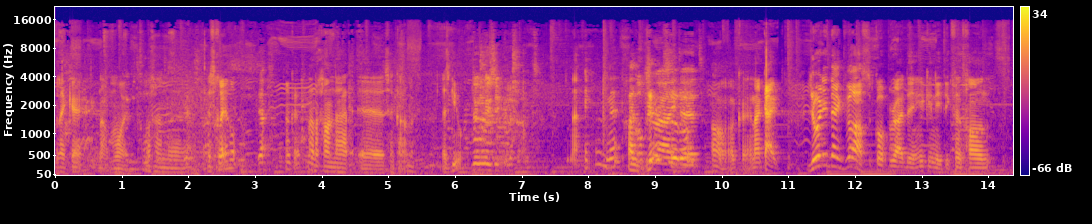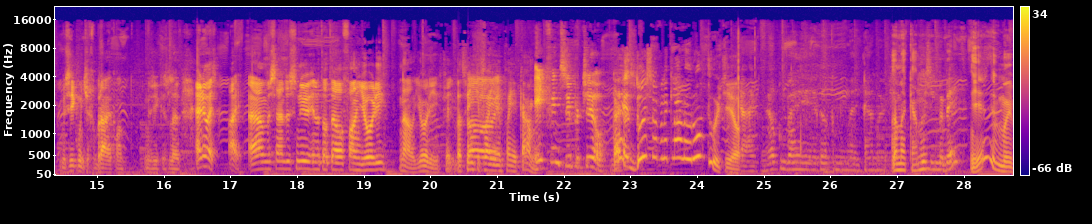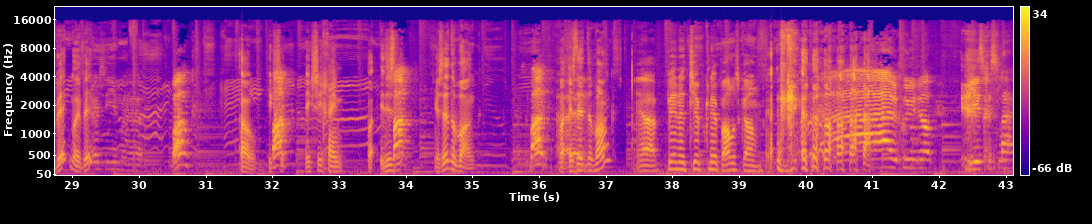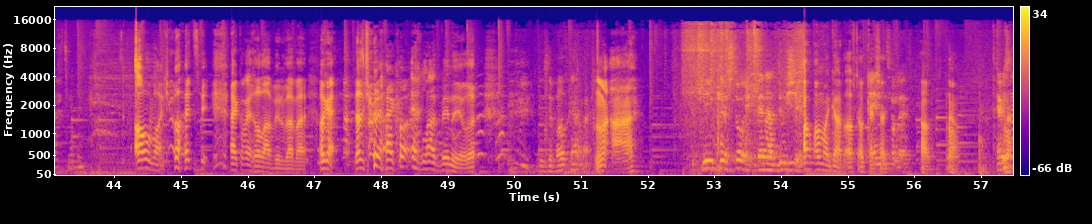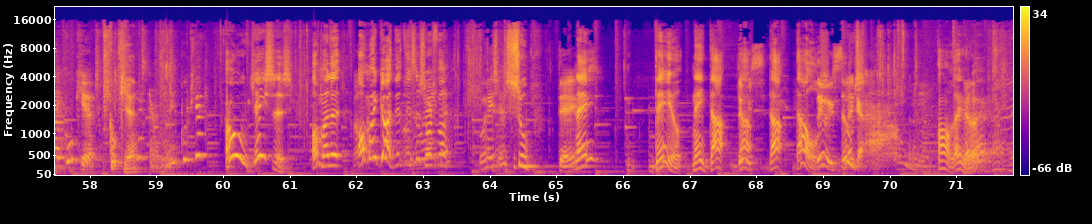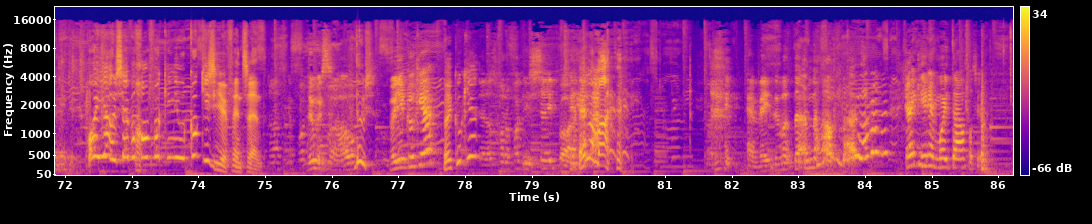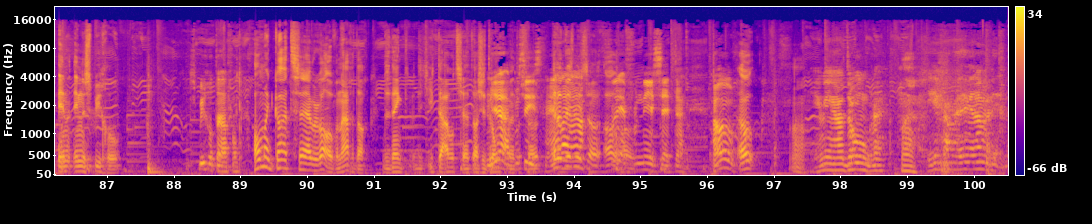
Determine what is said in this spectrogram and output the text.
Lekker. Nou, mooi. We gaan... eh, is het geregeld? Ja. Oké, nou dan gaan we naar eh, zijn kamer. Let's go. Doe muziek elegant. Nou, ik wil net gaan Copyrighted. Oh, oké. Nou kijk, Jordi denkt wel als de copyright ding, ik niet. Ik vind gewoon, muziek moet je gebruiken, want muziek is leuk. Anyways, hi. Ehm, we zijn dus nu in het hotel van Jordi. Nou, Jordi, wat vind je van je, van je kamer? Ik vind het super chill. Kan je, doe eens even een kleine rondtoertje, joh. Kijk, welkom bij, welkom in mijn kamer. Naar mijn kamer? zie je mijn bed? Ja, mooi bed, mooi bed. Daar zie je mijn bank. Oh, ik, zie, Bank. ik zie geen... Wat, is, dit, Bank. is dit de bank? Bank. Maar is dit de bank? Ja, pinnen, chip knippen, alles kan. Ah, goeie grap. Die is geslaagd, man. Oh my god, hij kwam echt wel laat binnen bij mij. Oké, dat is hij kwam echt laat binnen, jongen. Dit is de badkamer. Ah. Niet uh, story, ik ben aan het douchen. Oh, oh my god, Oh, oké, sorry. Oh, nou. Hebben ze nou een koekje? Koekje? Lekker, wil je een koekje? Oh, jezus. Oh, maar de... Oh my god, dit is een soort van... Hoe heet het? Soep. Thee. Nee? Deel. Nee, da... da Does. Da... Does, lekker. Oh, lekker hoor. Oh joh, ze hebben gewoon fucking nieuwe koekjes hier, Vincent. Doe eens. Does. Wil je een koekje? Wil je een koekje? dat is gewoon een fucking shakebar. Helemaal. En weten wat er aan de hand is. Kijk, hier een mooi tafeltje. In, in een spiegel. Spiegeltafel. Oh my god, ze hebben er wel over nagedacht. Dus denk dat je je tafel zet als je dronken Ja, bent precies. zo. En dat is niet zo. Oh, Wil je oh. even neerzetten. Oh, Oh. Oh. ik ben nou dronken. Ah. Hier gaan we weer naar beneden.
